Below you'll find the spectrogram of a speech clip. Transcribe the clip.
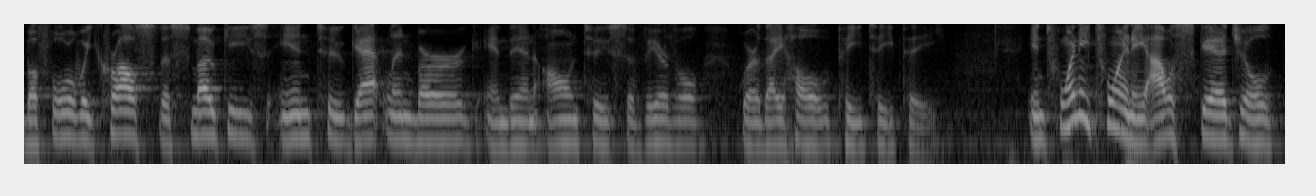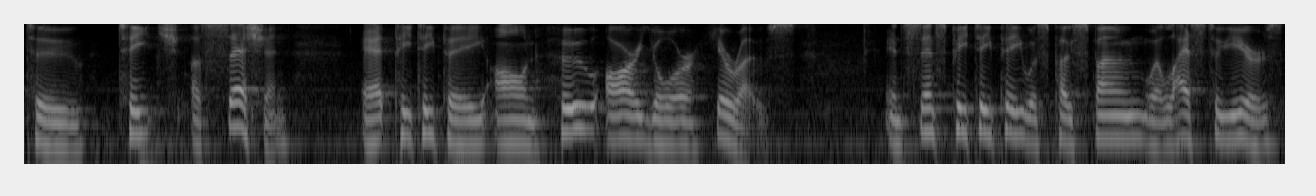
before we cross the Smokies into Gatlinburg and then on to Sevierville, where they hold PTP. In 2020, I was scheduled to teach a session at PTP on who are your heroes. And since PTP was postponed, well, last two years,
